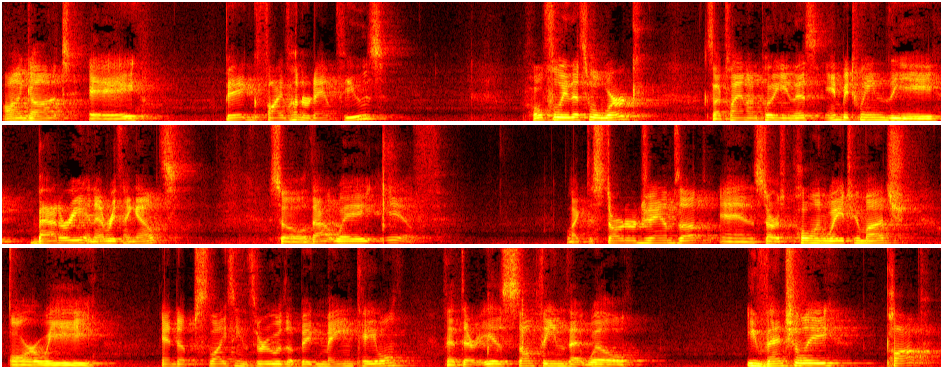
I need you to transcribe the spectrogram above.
I got a big 500 amp fuse. Hopefully this will work because I plan on putting this in between the battery and everything else. So that way if like the starter jams up and starts pulling way too much or we end up slicing through the big main cable that there is something that will eventually pop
